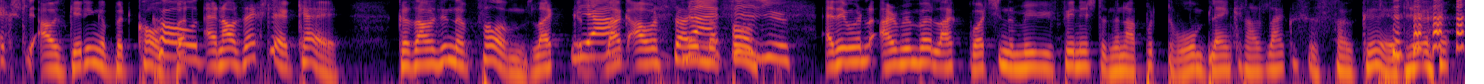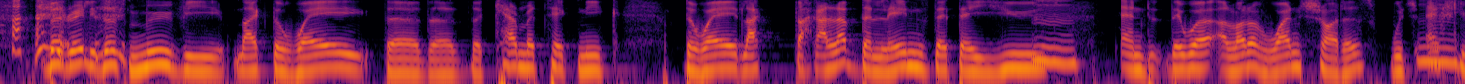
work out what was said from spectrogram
actually I was getting a bit cold, Cold. but and I was actually okay. Because I was in the film, like Yeah. like I was so No, in the I feel film, you. and then when I remember like watching the movie finished, and then I put the warm blanket, and I was like, "This is so good." but really, this movie, like the way the the the camera technique, the way like like I love the lens that they used. Mm. And there were a lot of one shotters, which actually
